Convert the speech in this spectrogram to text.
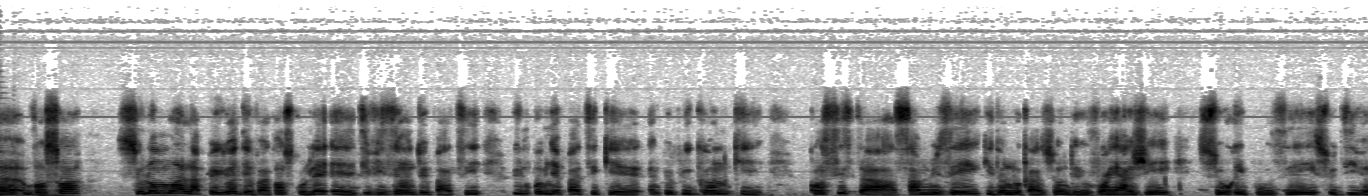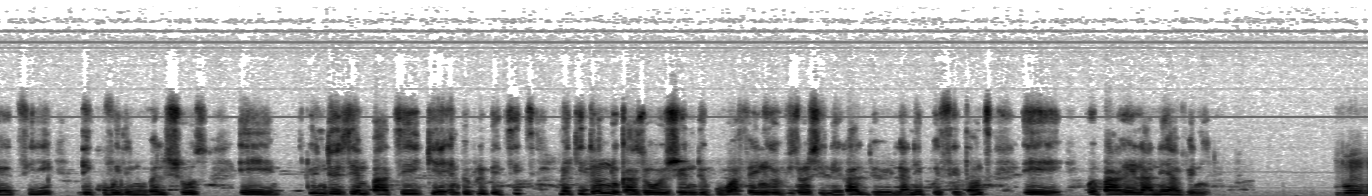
Euh, bonsoir. Selon moi, la période des vacances scolaires est divisée en deux parties. Une première partie qui est un peu plus grande, qui consiste à s'amuser, qui donne l'occasion de voyager, se reposer, se divertir, découvrir de nouvelles choses. Et une deuxième partie qui est un peu plus petite, mais qui donne l'occasion aux jeunes de pouvoir faire une révision générale de l'année précédente et préparer l'année à venir. Bon,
